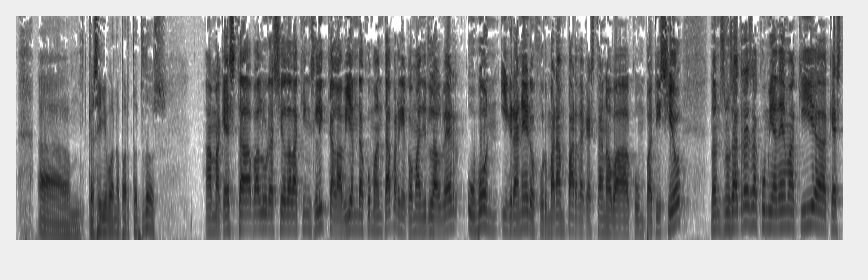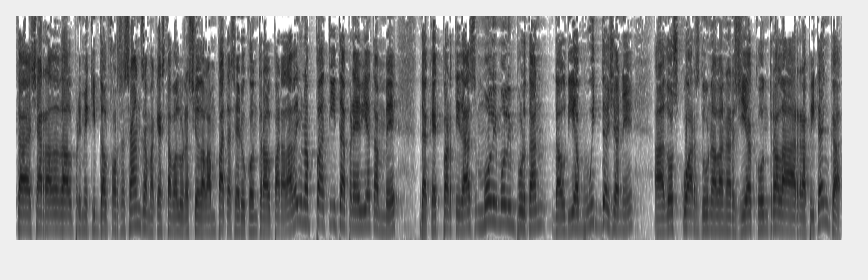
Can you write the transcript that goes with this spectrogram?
eh, que sigui bona per tots dos amb aquesta valoració de la Kings League que l'havíem de comentar perquè com ha dit l'Albert, Ubon i Granero formaran part d'aquesta nova competició doncs nosaltres acomiadem aquí aquesta xerrada del primer equip del Força Sants amb aquesta valoració de l'empat a 0 contra el Paralada i una petita prèvia també d'aquest partidàs molt i molt important del dia 8 de gener a dos quarts d'una a l'energia contra la Rapitenca.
